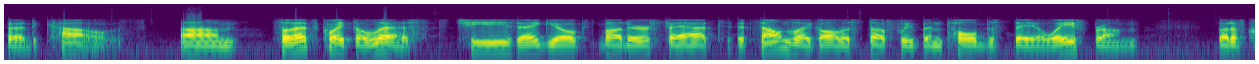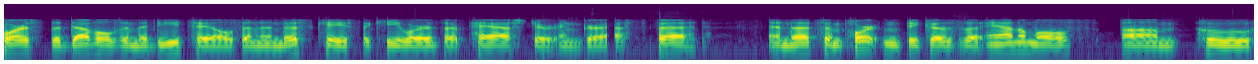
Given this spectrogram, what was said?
fed cows. Um, so that's quite the list cheese, egg yolks, butter, fat. It sounds like all the stuff we've been told to stay away from. But of course, the devil's in the details, and in this case, the keywords are pasture and grass fed. And that's important because the animals um, who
